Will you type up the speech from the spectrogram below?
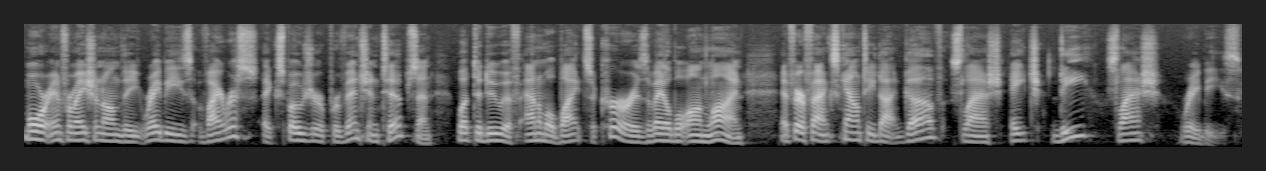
More information on the rabies virus, exposure prevention tips, and what to do if animal bites occur is available online at fairfaxcounty.gov/hd/rabies.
